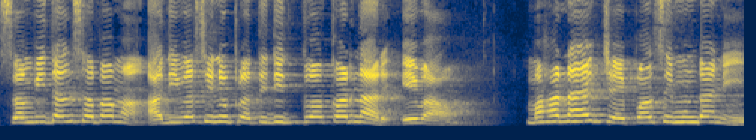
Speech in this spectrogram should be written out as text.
સંવિધાન સભામાં આદિવાસીનું પ્રતિનિધિત્વ કરનાર એવા મહાનાયક જયપાલસિંહ મુંડાની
